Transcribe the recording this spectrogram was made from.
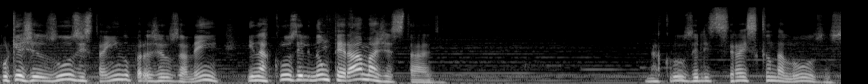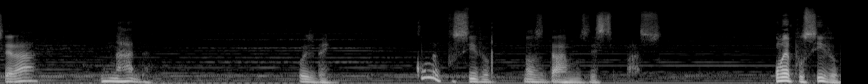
porque Jesus está indo para Jerusalém e na cruz ele não terá majestade. Na cruz ele será escandaloso, será nada. Pois bem, como é possível nós darmos este passo? Como é possível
